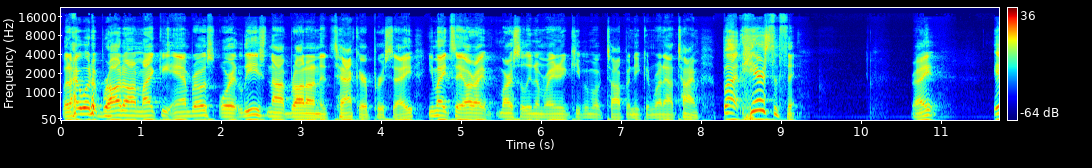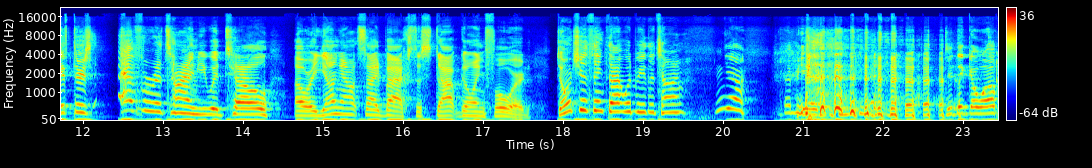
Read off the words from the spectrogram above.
But I would have brought on Mikey Ambrose, or at least not brought on an attacker per se. You might say, all right, Marcelino Moreno, keep him up top and he can run out time. But here's the thing, right? If there's ever a time you would tell our young outside backs to stop going forward, don't you think that would be the time? Yeah. Be it. Did they go up?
